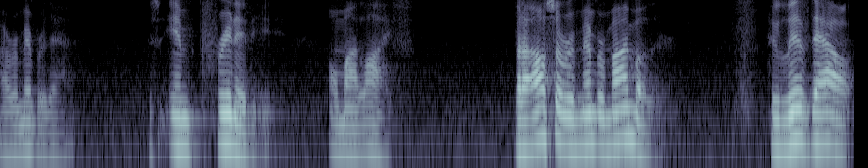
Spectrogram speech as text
I remember that. It's imprinted on my life. But I also remember my mother, who lived out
